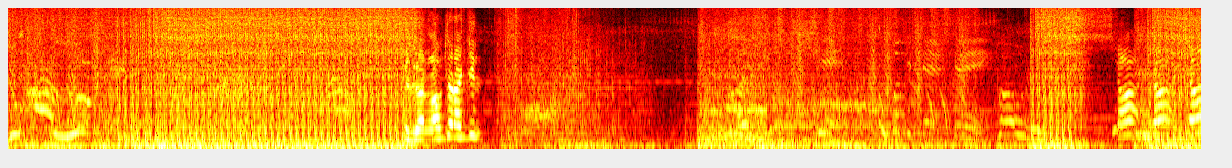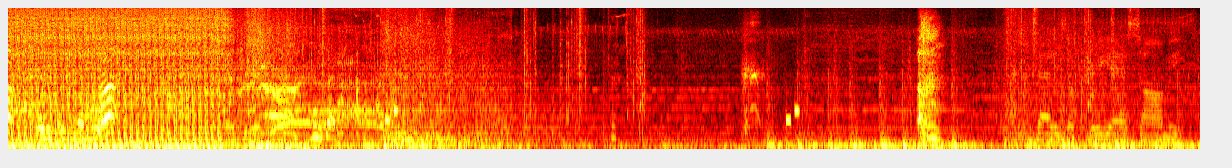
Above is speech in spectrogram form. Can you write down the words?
Do I look Granat launcher anjing. Cok, cok, cok. That is a big ass army.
